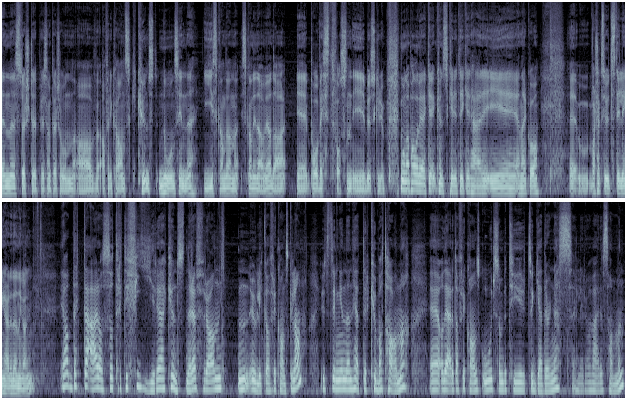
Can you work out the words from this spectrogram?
den største presentasjonen av afrikansk kunst noensinne i Skandinavia, da eh, på Vestfossen i Buskerud. Mona Palle kunstkritiker her i NRK. Eh, hva slags utstilling er det denne gangen? Ja, Dette er altså 34 kunstnere fra 19 ulike afrikanske land. Utstillingen den heter Kubatana, eh, og det er et afrikansk ord som betyr 'togetherness', eller å være sammen.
